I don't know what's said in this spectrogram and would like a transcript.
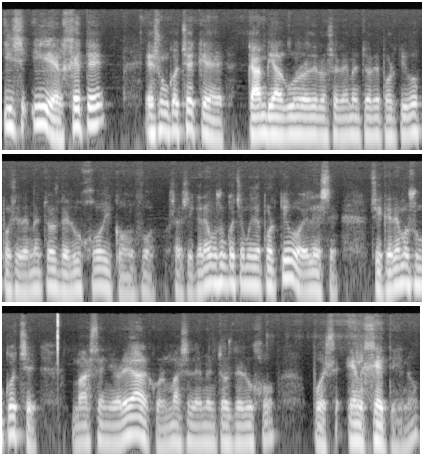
Y, el GT es un coche que cambia algunos de los elementos deportivos, pues elementos de lujo y confort. O sea, si queremos un coche muy deportivo, el S. Si queremos un coche más señorial, con más elementos de lujo, pues el GT, ¿no?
